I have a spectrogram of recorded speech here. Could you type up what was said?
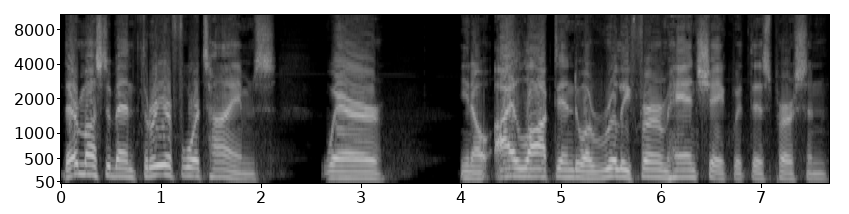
There must have been three or four times where you know, I locked into a really firm handshake with this person,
